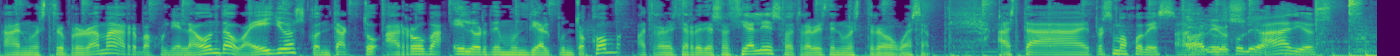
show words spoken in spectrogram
a nuestro programa, arroba Julián la Onda, o a ellos, contacto arroba elordenmundial.com, a través de redes sociales o a través de nuestro WhatsApp. Hasta el próximo jueves. Adiós. Adiós.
